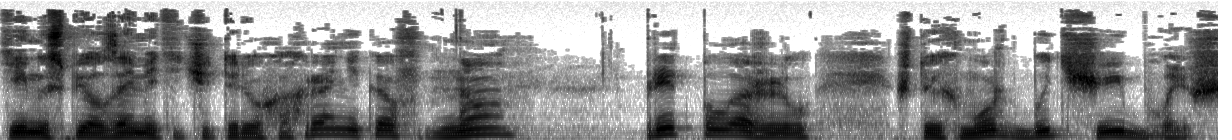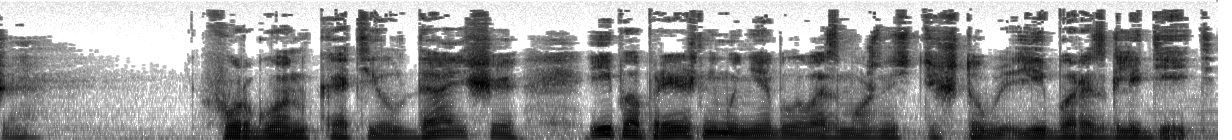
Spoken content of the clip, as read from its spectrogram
Кейн успел заметить четырех охранников, но предположил, что их может быть еще и больше. Фургон катил дальше, и по-прежнему не было возможности что-либо разглядеть.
